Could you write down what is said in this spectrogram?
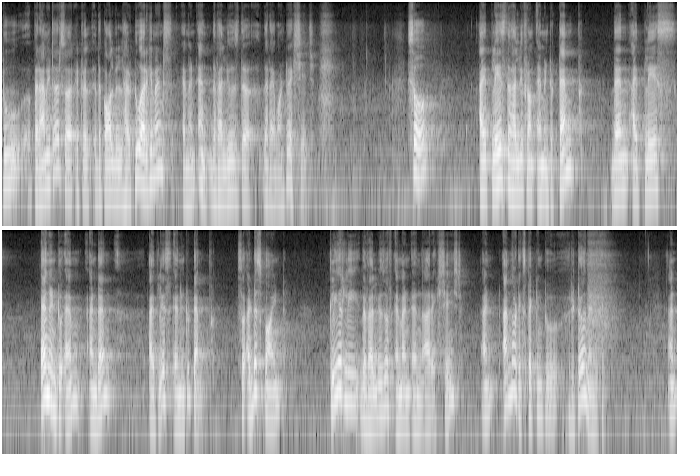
two parameters or it will the call will have two arguments m and n the values the, that I want to exchange. So I place the value from m into temp then I place n into m and then I place n into temp. So at this point clearly the values of m and n are exchanged and I am not expecting to return anything. And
